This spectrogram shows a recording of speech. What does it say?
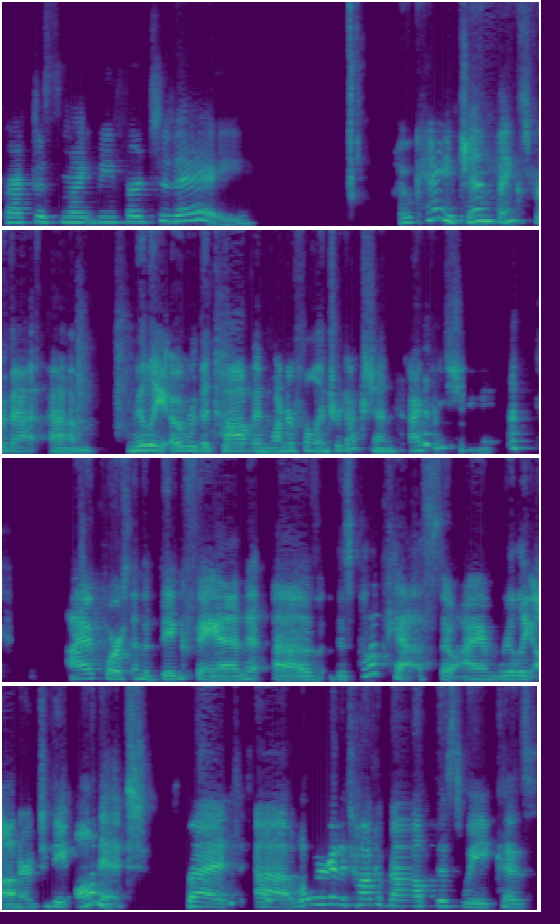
practice might be for today. Okay, Jen, thanks for that um, really over the top and wonderful introduction. I appreciate it. I, of course, am a big fan of this podcast, so I am really honored to be on it. But uh, what we're going to talk about this week, because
